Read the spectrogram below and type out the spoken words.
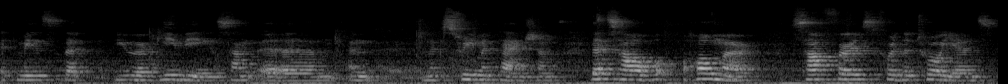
it means that you are giving some uh, um, an, an extreme attention. That's how Homer suffers for the Trojans,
